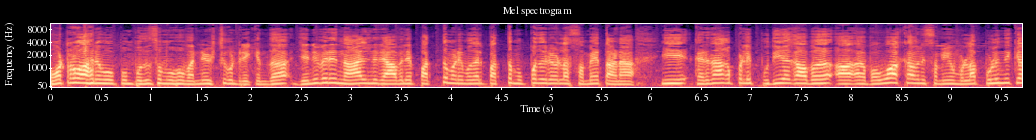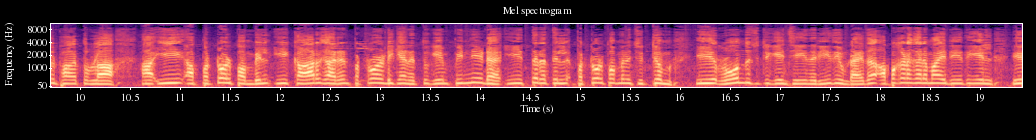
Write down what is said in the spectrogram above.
മോട്ടോർ വാഹന വകുപ്പും പൊതുസമൂഹവും അന്വേഷിച്ചുകൊണ്ടിരിക്കുന്നത്. ജനുവരി നാലിന് രാവിലെ പത്ത് മണി മുതൽ പത്ത് മുപ്പത് വരെയുള്ള സമയത്താണ് ഈ കരുനാഗപ്പള്ളി പുതിയകാവ് വവ്വാക്കാവിന് സമീപമുള്ള പുളിനിക്കൽ ഭാഗത്തുള്ള ഈ പെട്രോൾ പമ്പിൽ ഈ കാറുകാരൻ പെട്രോൾ അടിക്കാൻ എത്തുകയും പിന്നീട് ഈ ഇത്തരത്തിൽ പെട്രോൾ പമ്പിന് ചുറ്റും ഈ റോന്ത് ചുറ്റുകയും ചെയ്യുന്ന രീതി ഉണ്ടായത് അപകടകരമായ രീതിയിൽ ഈ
